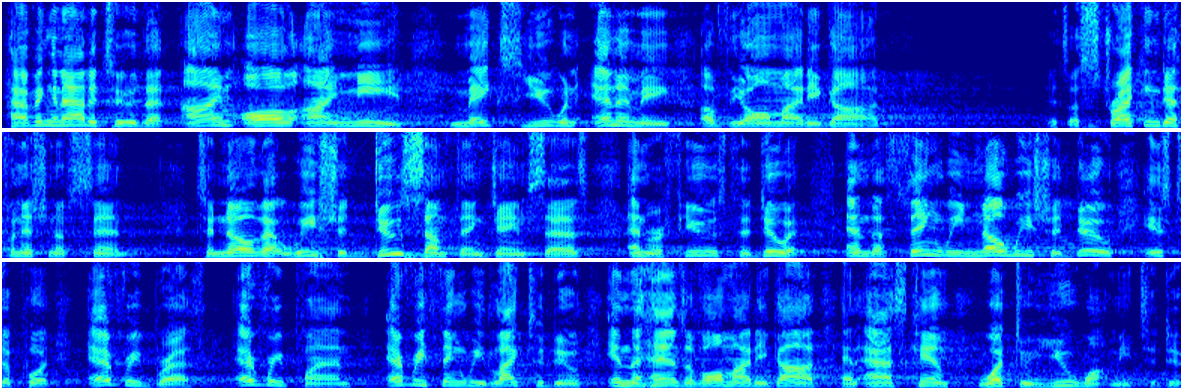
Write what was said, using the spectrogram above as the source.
Having an attitude that I'm all I need makes you an enemy of the Almighty God. It's a striking definition of sin. To know that we should do something, James says, and refuse to do it. And the thing we know we should do is to put every breath, every plan, everything we'd like to do in the hands of Almighty God and ask Him, What do you want me to do?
